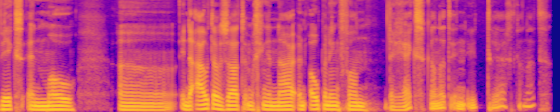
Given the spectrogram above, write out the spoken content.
Wix en Mo eh, in de auto zat en we gingen naar een opening van de Rex. Kan dat in Utrecht? Kan dat?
